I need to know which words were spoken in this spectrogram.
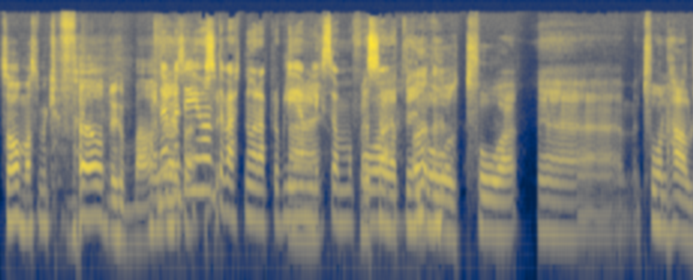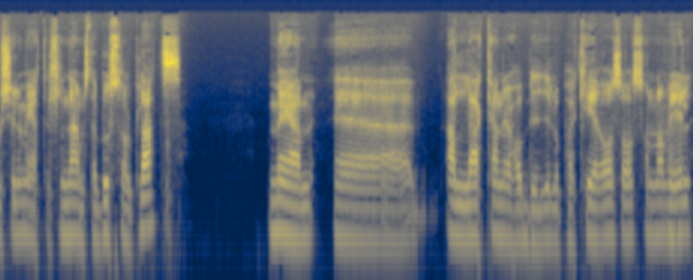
så har man så mycket fördomar. Men Nej, men det har inte varit några problem Nej, liksom att få... Men säg att vi bor två, eh, två och en halv kilometer till närmsta busshållplats. Men eh, alla kan ju ha bil och parkera hos oss om de Mm. vill.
